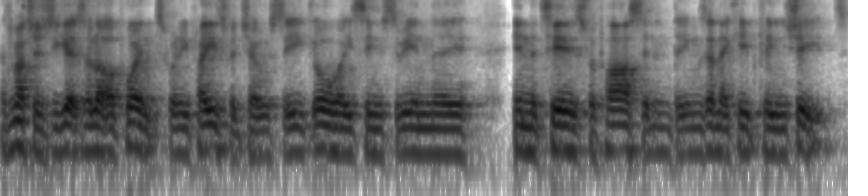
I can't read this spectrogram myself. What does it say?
as much as he gets a lot of points when he plays for Chelsea. He always seems to be in the in the tiers for passing and things, and they keep clean sheets.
